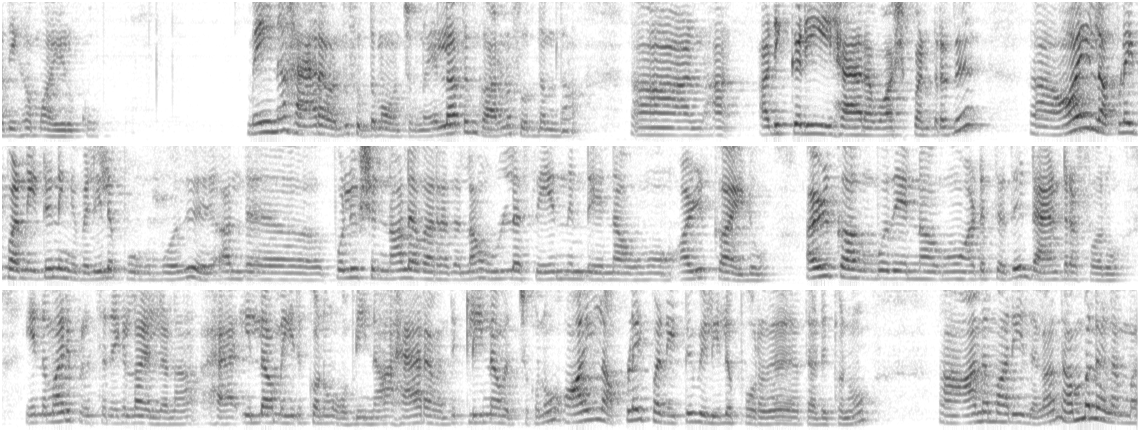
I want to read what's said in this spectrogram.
அதிகமாக இருக்கும். மெயினாக ஹேரை வந்து சுத்தமாக வச்சுக்கணும். எல்லாத்துக்கும் காரணம் சுத்தம் தான் அடிக்கடி ஹேரை வாஷ் பண்ணுறது ஆயில் அப்ளை பண்ணிவிட்டு நீங்கள் வெளியில் போகும்போது அந்த பொல்யூஷன்னால் வரதெல்லாம் உள்ளே சேர்ந்துட்டு என்னாகும் அழுக்காயிடும். அழுக்காகும்போது என்னாகும் அடுத்தது டேண்ட்ரஃப் வரும். இந்த மாதிரி பிரச்சனைகள்லாம் இல்லைனா ஹே இல்லாமல் இருக்கணும் அப்படின்னா ஹேரை வந்து க்ளீனாக வச்சுக்கணும். ஆயில் அப்ளை பண்ணிவிட்டு வெளியில் போகிறத தடுக்கணும். அந்த மாதிரி இதெல்லாம் நம்மளை நம்ம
